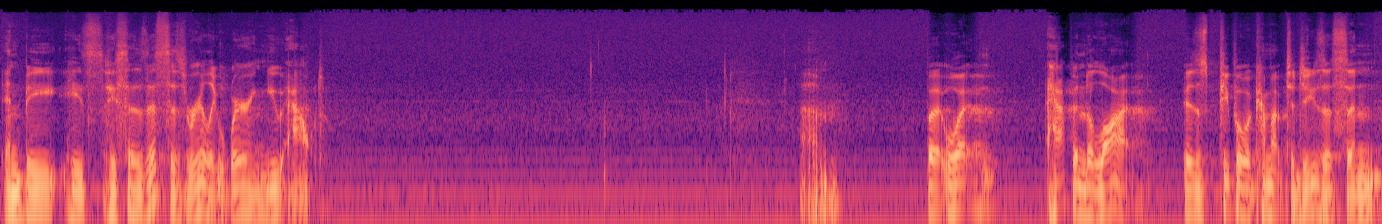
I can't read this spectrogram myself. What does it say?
and B, he's, he says, this is really wearing you out. Um, but what happened a lot is people would come up to Jesus and,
